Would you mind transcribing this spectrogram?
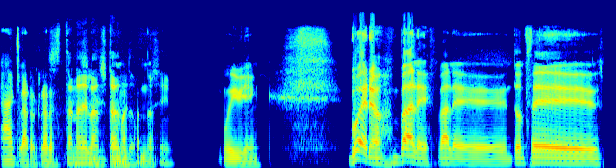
Ah, claro, claro. Están Eso más adelantando. sí. Muy bien. Bueno, vale, vale. Entonces,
